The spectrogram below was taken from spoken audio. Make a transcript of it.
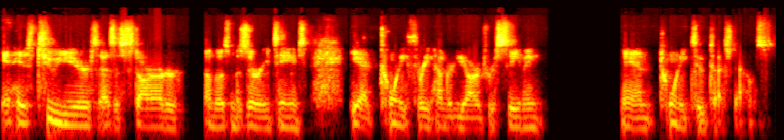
In his two years as a starter on those Missouri teams, he had 2,300 yards receiving and 22 touchdowns.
